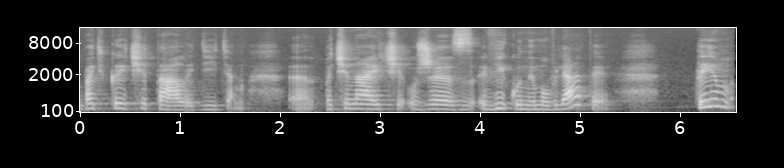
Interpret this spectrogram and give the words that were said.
батьки читали дітям, е, починаючи вже з віку немовляти, тим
